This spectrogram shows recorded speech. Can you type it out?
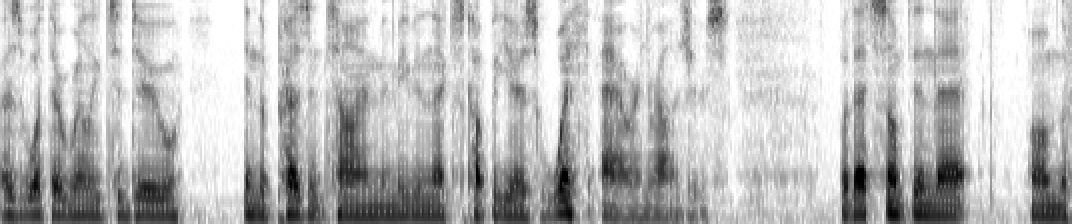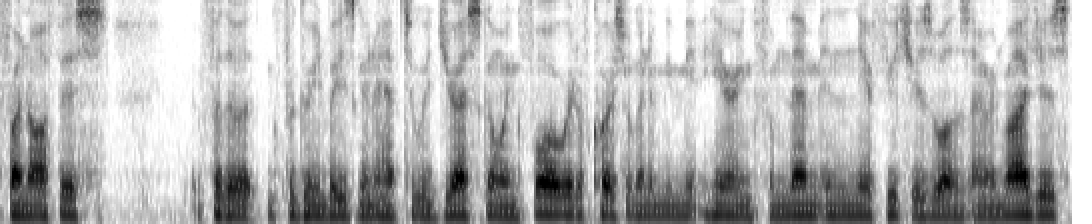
as what they're willing to do in the present time and maybe the next couple years with Aaron Rodgers. But that's something that um, the front office for the for Green Bay is going to have to address going forward. Of course, we're going to be hearing from them in the near future as well as Aaron Rodgers,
